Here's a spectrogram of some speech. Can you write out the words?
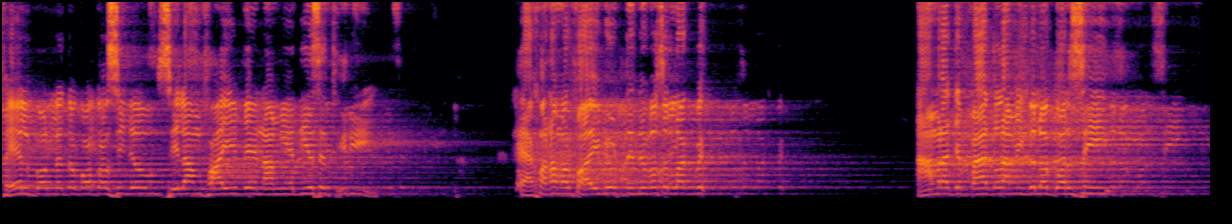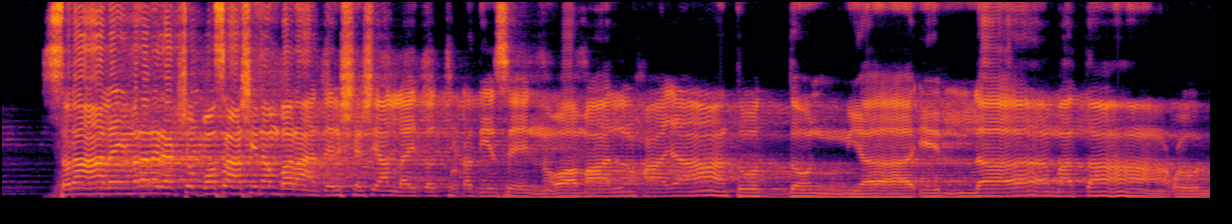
ফেল করলে তো কত ছিল? ছিলাম ফাইভে নামিয়ে দিয়েছে থ্রি এখন আমার ফাইভে উঠতে দুই বছর লাগবে। আমরা যে পাগলামিগুলো করছি, সরা আল ইমরানের একশো পঁচাশি নাম্বার আয়াতের শেষে আল্লাহ তথ্যটা দিয়েছেন, ওয়ামাল হায়াতুদ্দুনিয়া ইল্লা মাতাউল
